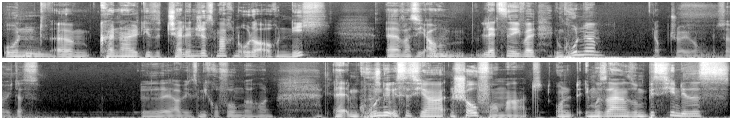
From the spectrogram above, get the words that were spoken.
und Hm. ähm, können halt diese Challenges machen oder auch nicht. Äh, was ich auch Hm. letztendlich, weil im Grunde. Oh, Entschuldigung, jetzt habe ich das. Äh, habe ich das Mikrofon gehauen. Äh, Im Grunde ist es ja ein Showformat. Und ich muss sagen, so ein bisschen dieses.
